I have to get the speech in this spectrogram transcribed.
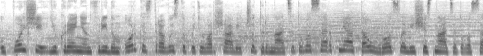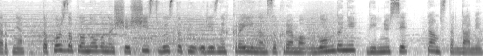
У Польщі Ukrainian Freedom Orchestra виступить у Варшаві 14 серпня та у Вроцлаві 16 серпня. Також заплановано ще шість виступів у різних країнах, зокрема в Лондоні, Вільнюсі та Амстердамі.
